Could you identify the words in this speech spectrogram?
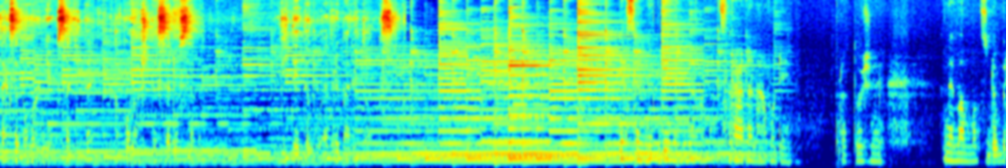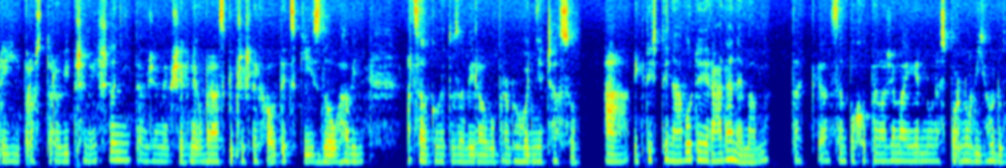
Tak se pohodlně usaďte a ponořte se do sebe. Vítejte u Everybody Talks. Protože nemám moc dobrý prostorový přemýšlení, takže mi všechny obrázky přišly chaotický, zdlouhavý a celkově to zabíralo opravdu hodně času. A i když ty návody ráda nemám, tak jsem pochopila, že mají jednu nespornou výhodu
